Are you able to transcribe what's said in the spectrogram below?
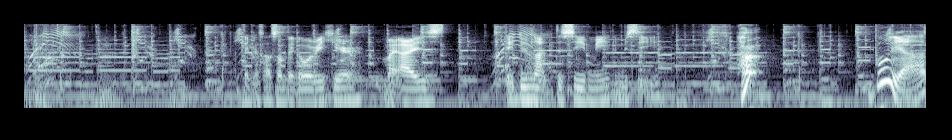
I think I saw something over here. My eyes, they do not deceive me. Let me see. Booyah!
